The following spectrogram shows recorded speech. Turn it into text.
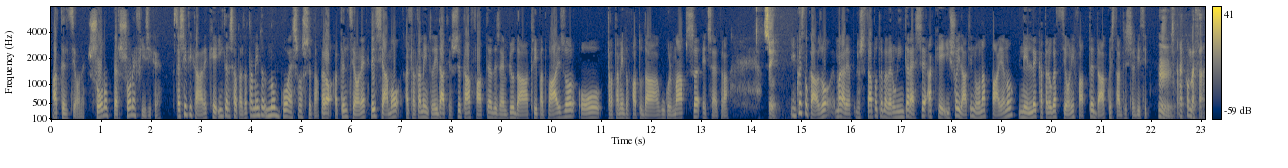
Attenzione, sono persone fisiche. Sta a significare che interessato al trattamento non può essere una società. Però attenzione, pensiamo al trattamento dei dati in società fatte ad esempio da TripAdvisor o trattamento fatto da Google Maps, eccetera. sì. In questo caso, magari la società potrebbe avere un interesse a che i suoi dati non appaiano nelle catalogazioni fatte da quest'altri servizi. Mm, ah, come fa?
